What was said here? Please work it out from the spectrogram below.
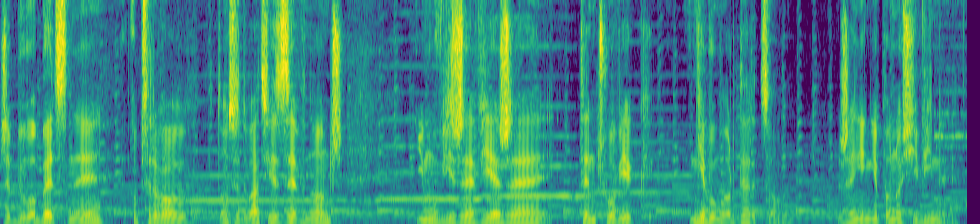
że był obecny, obserwował tą sytuację z zewnątrz i mówi, że wie, że ten człowiek nie był mordercą, że nie, nie ponosi winy.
